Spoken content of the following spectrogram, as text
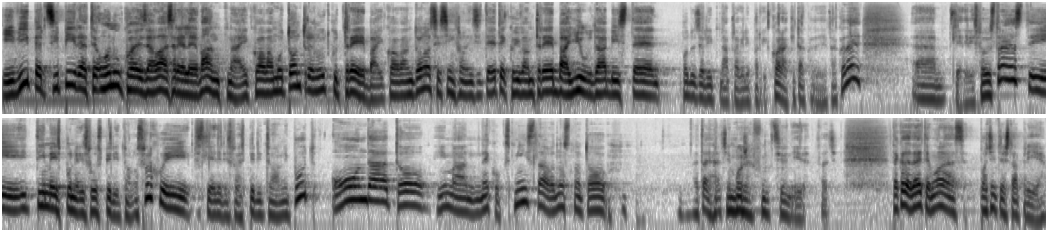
I vi percipirate onu koja je za vas relevantna i koja vam u tom trenutku treba i koja vam donosi sinhronicitete koji vam trebaju da biste poduzeli, napravili prvi korak i tako dalje, tako dalje slijedili svoju strast i time ispunili svoju spiritualnu svrhu i slijedili svoj spiritualni put, onda to ima nekog smisla, odnosno to na taj način može funkcionirati. Znači, tako da dajte, molim vas, počnite šta prije.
